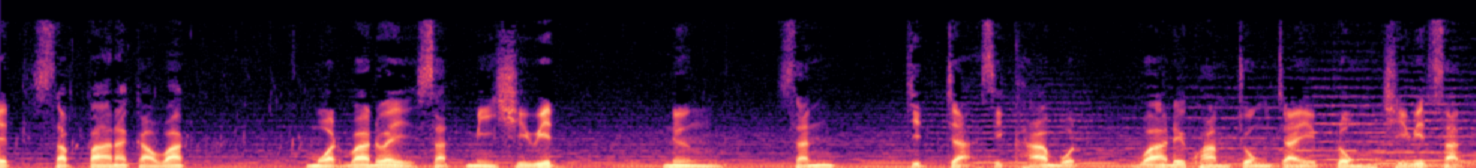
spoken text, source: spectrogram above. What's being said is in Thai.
7. สัปปานกวักหมวดว่าด้วยสัตว์มีชีวิต 1. สันจิตจะสิกขาบทว่าด้วยความจงใจปลงชีวิตสัตว์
